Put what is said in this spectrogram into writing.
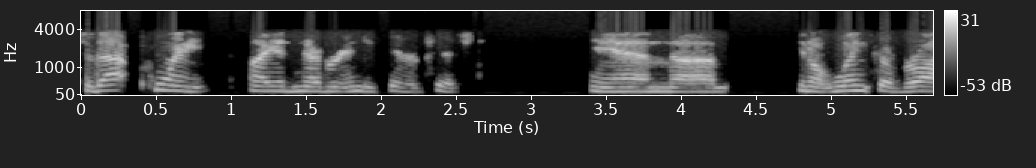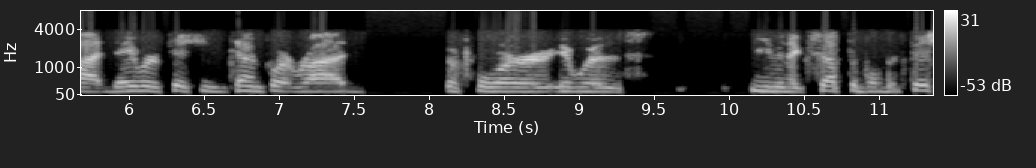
To that point, I had never indicator fished. And, um, you know, length of rod, they were fishing 10 foot rods before it was even acceptable to fish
